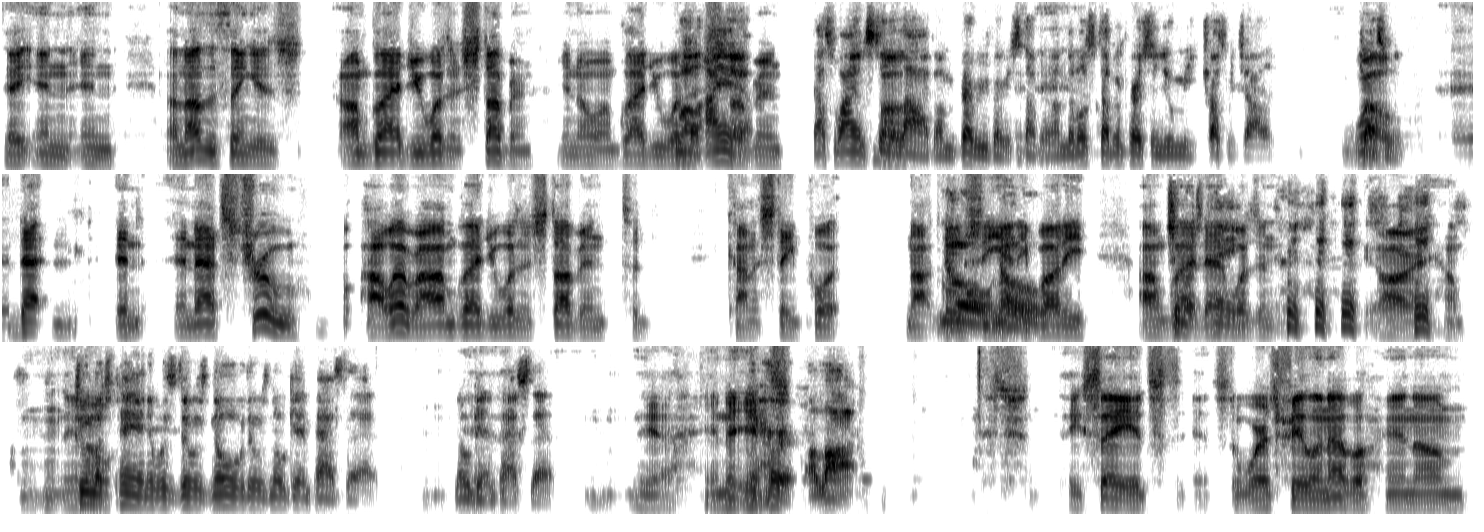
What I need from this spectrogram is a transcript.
they and and another thing is, I'm glad you wasn't stubborn. You know, I'm glad you wasn't well, I stubborn. Am. That's why I'm still alive. I'm very, very stubborn. I'm the most stubborn person you meet. Trust me, Charlie. Trust well, me. that and and that's true. However, I'm glad you wasn't stubborn to kind of stay put, not go no, see no. anybody. I'm Too glad that pain. wasn't all right. Too know. much pain. It was there was no there was no getting past that. No getting past that. Yeah, and it, it hurt a lot. They say it's it's the worst feeling ever, and um,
